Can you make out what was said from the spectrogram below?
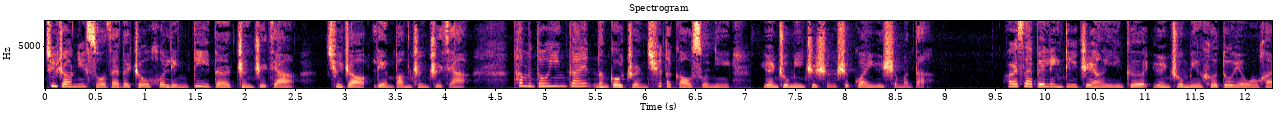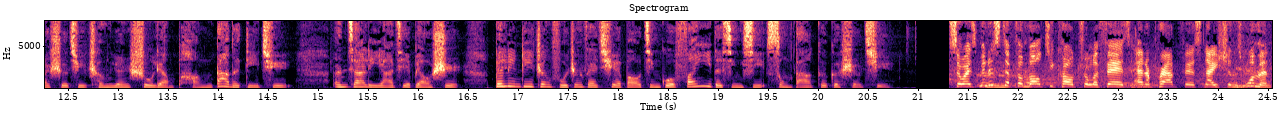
去找你所在的州或领地的政治家，去找联邦政治家，他们都应该能够准确地告诉你原住民之声是关于什么的。而在北领地这样一个原住民和多元文化社区成员数量庞大的地区，恩加里亚杰表示，北领地政府正在确保经过翻译的信息送达各个社区。So, as Minister for Multicultural Affairs and a proud First Nations woman,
